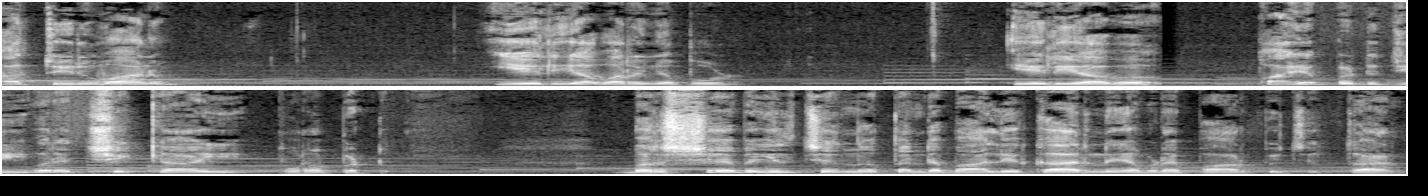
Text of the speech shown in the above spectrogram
ആ തീരുമാനം ഏലിയാവ് അറിഞ്ഞപ്പോൾ ഏലിയാവ് ഭയപ്പെട്ട് ജീവരക്ഷയ്ക്കായി പുറപ്പെട്ടു. ബർഷേബയിൽ ചെന്ന് തന്റെ ബാല്യക്കാരനെ അവിടെ പാർപ്പിച്ച് താൻ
